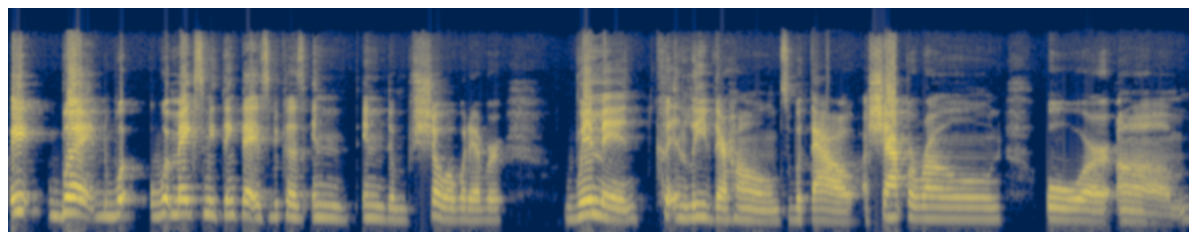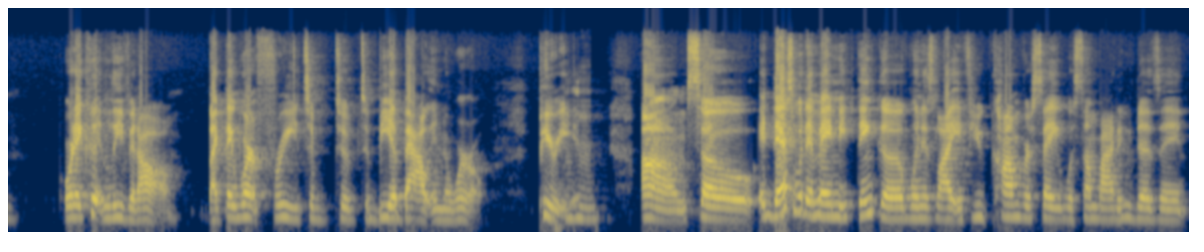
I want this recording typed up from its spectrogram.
it. But what what makes me think that is because in in the show or whatever, women couldn't leave their homes without a chaperone or um or they couldn't leave at all. Like they weren't free to to to be about in the world. Period. Mhm. Um, so it, that's what it made me think of when it's like if you conversate with somebody who doesn't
